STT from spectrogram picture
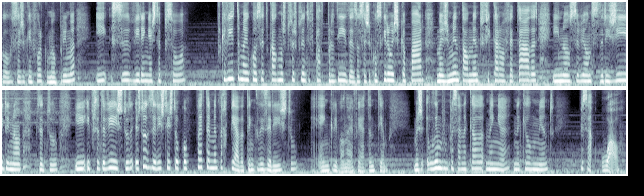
ou seja quem for, com o meu prima, e se virem esta pessoa. Porque havia também o conceito que algumas pessoas podiam ter ficado perdidas, ou seja, conseguiram escapar, mas mentalmente ficaram afetadas e não sabiam onde se dirigir e não. Portanto, e, e portanto havia isto tudo. Eu estou a dizer isto e estou completamente arrepiada. Tenho que dizer isto. É incrível, não é? Foi há tanto tempo. Mas lembro-me passar naquela manhã, naquele momento, pensar: uau!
